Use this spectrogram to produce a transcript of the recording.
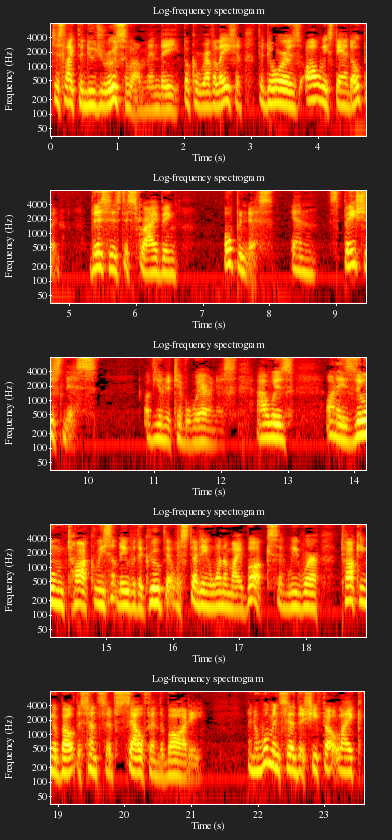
Just like the New Jerusalem in the book of Revelation, the doors always stand open. This is describing openness and spaciousness of unitive awareness. I was on a Zoom talk recently with a group that was studying one of my books, and we were talking about the sense of self and the body. And a woman said that she felt like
